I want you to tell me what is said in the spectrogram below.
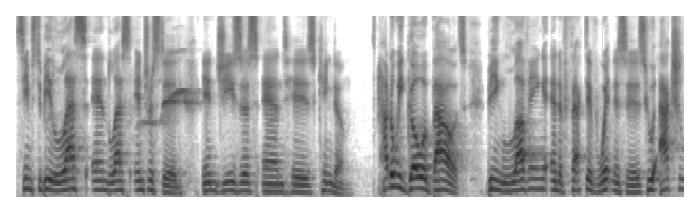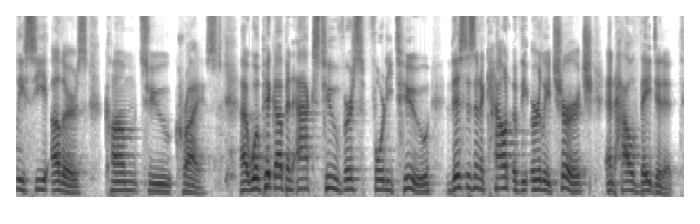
seems to be less and less interested in Jesus and his kingdom? How do we go about being loving and effective witnesses who actually see others come to Christ? Uh, we'll pick up in Acts 2, verse 42. This is an account of the early church and how they did it.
